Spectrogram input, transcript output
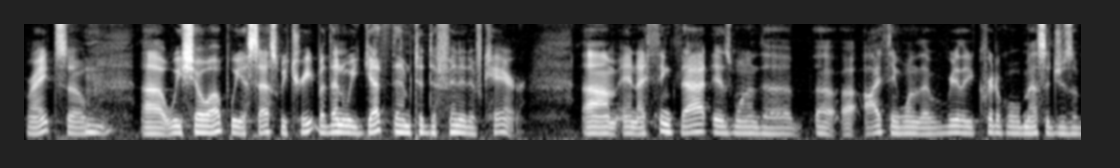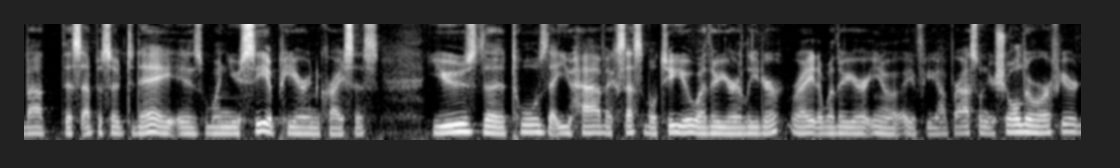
right? So uh, we show up, we assess, we treat, but then we get them to definitive care. Um, and I think that is one of the, uh, uh, I think one of the really critical messages about this episode today is when you see a peer in crisis, use the tools that you have accessible to you, whether you're a leader, right, whether you're, you know, if you got brass on your shoulder, or if you're,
